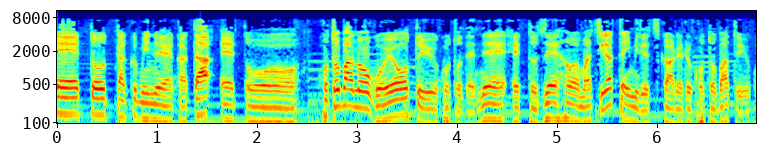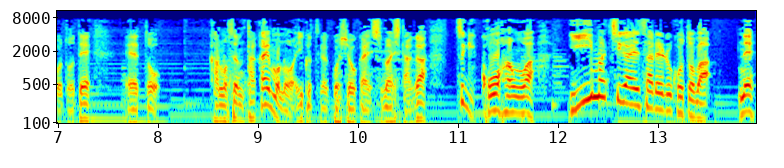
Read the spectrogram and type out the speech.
えー、っと、匠の館、えー、っと、言葉の語用ということでね、えっと、前半は間違った意味で使われる言葉ということで、えっと、可能性の高いものをいくつかご紹介しましたが、次後半は言い間違いされる言葉。ね、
